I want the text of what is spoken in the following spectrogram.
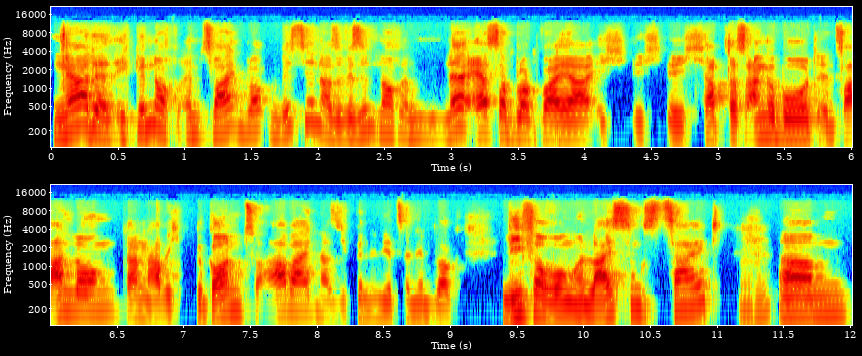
Ja, der, ich bin noch im zweiten Block ein bisschen. Also wir sind noch im, ne, erster Block war ja, ich, ich, ich habe das Angebot in Verhandlungen, dann habe ich begonnen zu arbeiten. Also ich bin jetzt in dem Block Lieferung und Leistungszeit. Mhm. Ähm,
